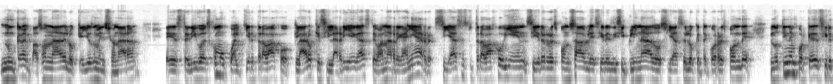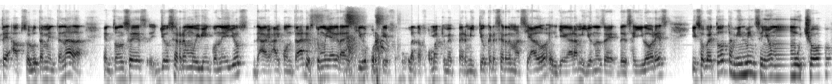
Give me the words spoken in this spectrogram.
nunca me pasó nada de lo que ellos mencionaran. Este, digo, es como cualquier trabajo. Claro que si la riegas, te van a regañar. Si haces tu trabajo bien, si eres responsable, si eres disciplinado, si haces lo que te corresponde, no tienen por qué decirte absolutamente nada. Entonces, yo cerré muy bien con ellos. A- Al contrario, estoy muy agradecido porque fue una plataforma que me permitió crecer demasiado, el llegar a millones de, de seguidores y sobre todo también me enseñó mucho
